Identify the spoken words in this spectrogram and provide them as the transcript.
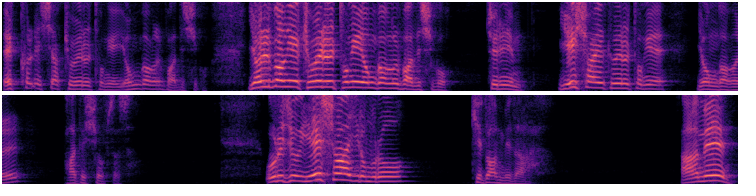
에클레시아 교회를 통해 영광을 받으시고 열방의 교회를 통해 영광을 받으시고 주님 예수와의 교회를 통해 영광을 받으시옵소서. 우리 주 예수와 이름으로 기도합니다. 아멘.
